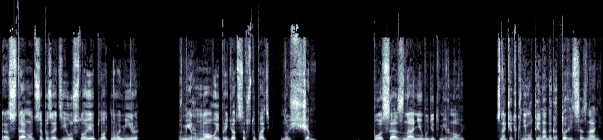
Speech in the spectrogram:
Останутся позади условия плотного мира — в мир новый придется вступать, но с чем? По сознанию будет мир новый. Значит, к нему-то и надо готовить сознание.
